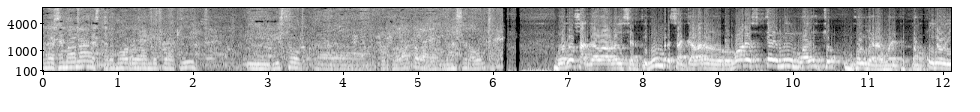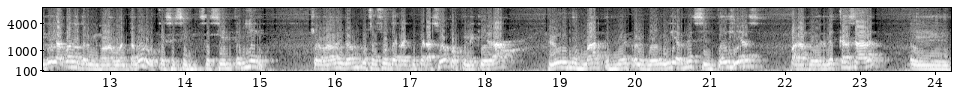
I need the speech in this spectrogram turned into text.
Una semana estaremos rodando por aquí y listo para Portugal para el inicio de la vuelta. Bueno, se acabó la incertidumbre, se acabaron los rumores, él mismo ha dicho, voy a la Vuelta a España. Y lo digo ya cuando terminó la Vuelta a que se, se siente bien, que ahora vendrá un proceso de recuperación porque le queda lunes, martes, miércoles, jueves, viernes, cinco días para poder descansar. Eh,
